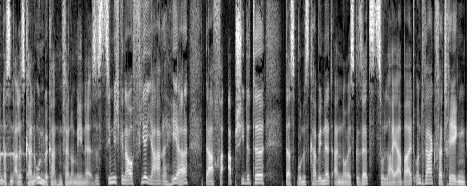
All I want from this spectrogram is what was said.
Und das sind alles keine unbekannten Phänomene. Es ist ziemlich genau vier Jahre her, da verabschiedete das Bundeskabinett ein neues Gesetz zu Leiharbeit und Werkverträgen.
